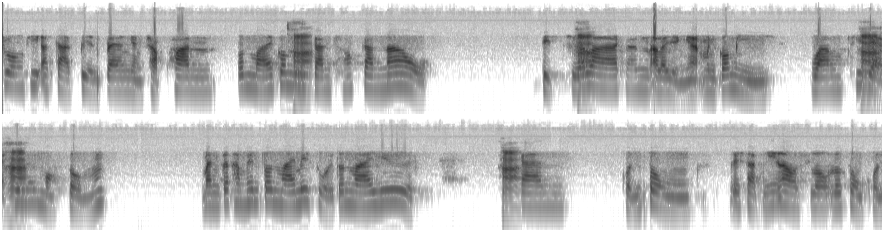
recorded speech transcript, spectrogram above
ช่วงที่อากาศเปลี่ยนแปลงอย่างฉับพลัน ต้นไม้ก็มีฮะการช็อกการเน่า ติดเชื้อฮะรากันอะไรอย่างเงี้ย มันก็มีวางที่ฮะแดดที่ฮะไม่เหมาะสม มันก็ทำให้ต้นไม้ไม่สวยต้นไม้ยืดฮะการขนส่งบริษัทนี้เราเราเราส่งขน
